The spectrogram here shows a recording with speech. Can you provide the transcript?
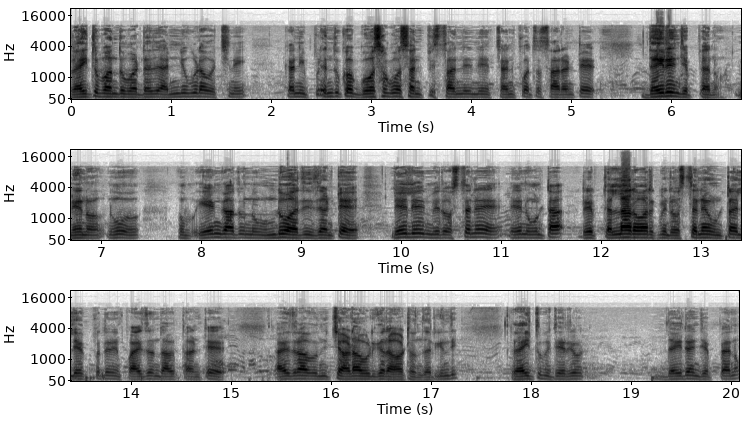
రైతు బంధు పడ్డది అన్నీ కూడా వచ్చినాయి. కానీ ఇప్పుడు ఎందుకో గోస గోస అనిపిస్తుంది నేను చనిపోతా సార్ అంటే ధైర్యం చెప్పాను. నేను నువ్వు ఏం కాదు నువ్వు ఉండు అది ఇది అంటే లేదు మీరు వస్తేనే నేను ఉంటా రేపు తెల్లారి వరకు మీరు వస్తేనే ఉంటా లేకపోతే నేను పాయిజన్ తాగుతా అంటే హైదరాబాద్ నుంచి హడావుడిగా రావటం జరిగింది. రైతుకు ధైర్యం ధైర్యం చెప్పాను.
